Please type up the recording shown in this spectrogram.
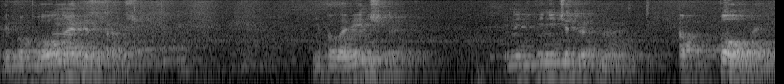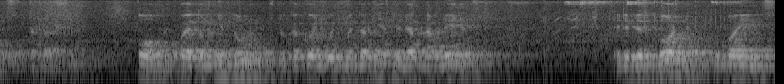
Либо полное бесстрашие, не половинчатое и не четвертное, а полное бесстрашие. Полное. Поэтому не думай, что какой-нибудь модернист или обновленец или безбожник убоится.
